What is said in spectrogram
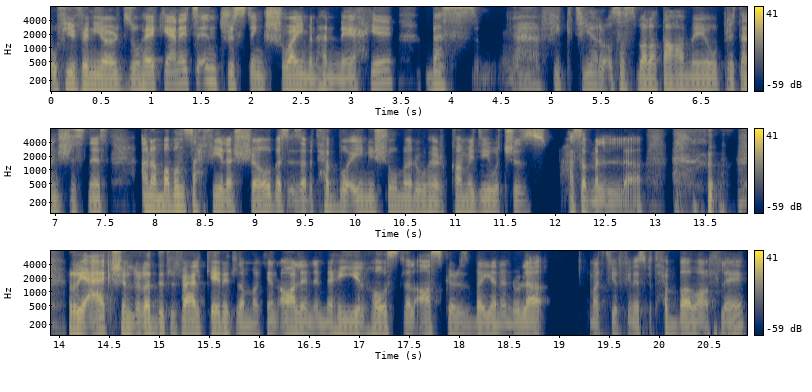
وفي vineyards وهيك يعني. it's interesting شوي من هالناحية. بس آه، في كتير قصص بلا طعمة و pretentiousness أنا ما بنصح فيه لل show بس إذا بتحبوا ايمي شومر و her comedy which is حسب ما ال reaction لردة الفعل كانت لما كان أعلن إن هي ال host للأوسكارز بين إنه لا. ما كثير في ناس بتحبها ما بعرف ليه.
